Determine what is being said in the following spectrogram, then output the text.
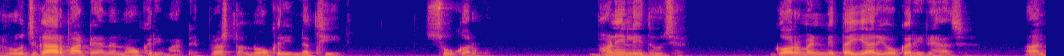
રોજગાર માટે અને નોકરી માટે. પ્રશ્ન નોકરી નથી. શું કરવું? ભણી લીધું છે. ગવર્મેન્ટની તૈયારીઓ કરી રહ્યા છે. અને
